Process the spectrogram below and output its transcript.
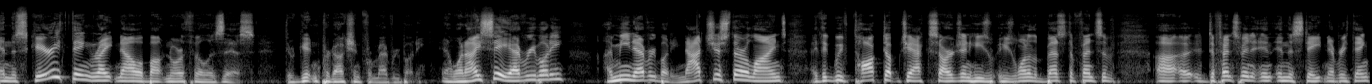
And the scary thing right now about Northville is this: they're getting production from everybody. And when I say everybody, I mean everybody, not just their lines. I think we've talked up Jack Sargent. He's he's one of the best defensive uh, uh, defensemen in, in the state and everything.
